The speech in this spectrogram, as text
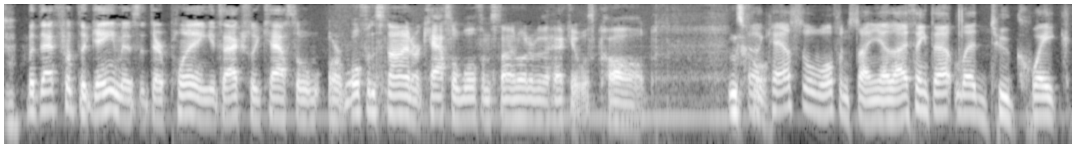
but that's what the game is that they're playing. It's actually Castle or Wolfenstein or Castle Wolfenstein, whatever the heck it was called. it's Uh, cool. Castle Wolfenstein, yeah, I think that led to Quake.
